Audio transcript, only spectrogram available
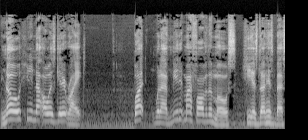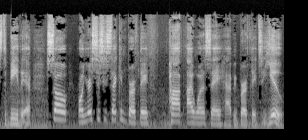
No, he did not always get it right, but when I've needed my father the most, he has done his best to be there. So, on your 62nd birthday, Pop, I want to say happy birthday to you.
